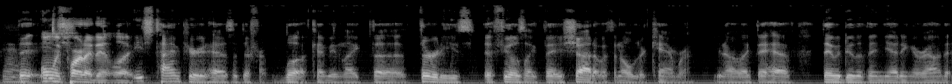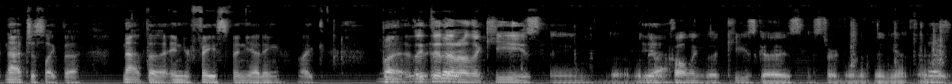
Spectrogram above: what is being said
Hmm. The- Only each- part I didn't like. Each time period has a different look. I mean, like the 30s, it feels like they shot it with an older camera. You know, like they have, they would do the vignetting around it, not just like the, not the in your face vignetting, like, but they did that on the keys thing when they Yeah. were calling the keys guys. They started doing the vignette the,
